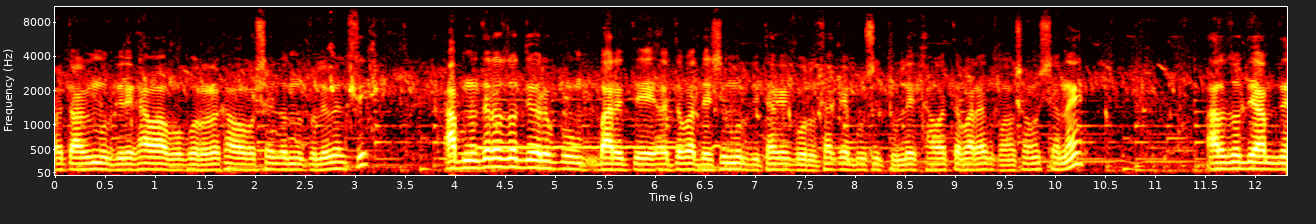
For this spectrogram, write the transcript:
হয়তো আমি মুরগিরে খাওয়াবো, গরুরে খাওয়াবো সেই জন্য তুলে ফেলছি। আপনাদেরও যদি ওরকম বাড়িতে হয়তো বা দেশি মুরগি থাকে, গরু থাকে বসে তুলে খাওয়াতে পারেন, কোনো সমস্যা নেই। আর যদি আপনি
